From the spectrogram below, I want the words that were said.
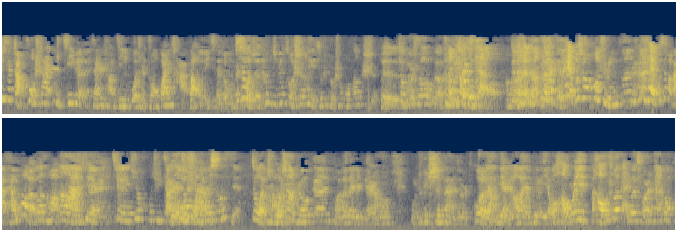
这些掌控是他日积月累在日常经营过程中观察到的一些东西。而且我觉得他们这边做生意就是一种生活方式。对对对。就不是说我要可能不照顾好，对对对，他也不需要后续融资，他也不需要把财务报表做的很好看，去去去去讲。而且中午还会休息。就我我上周跟朋友在这边，然后我们出去吃饭，就是过了两点，人老板娘不营业，我好不容易好说歹说求人家说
